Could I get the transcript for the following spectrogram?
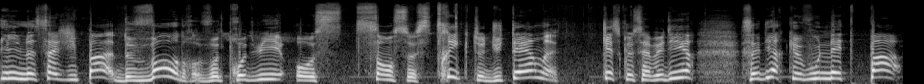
il ne s'agit pas de vendre votre produit au sens strict du terme. Qu'est-ce que ça veut dire? C'est-à-dire que vous n'êtes pas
